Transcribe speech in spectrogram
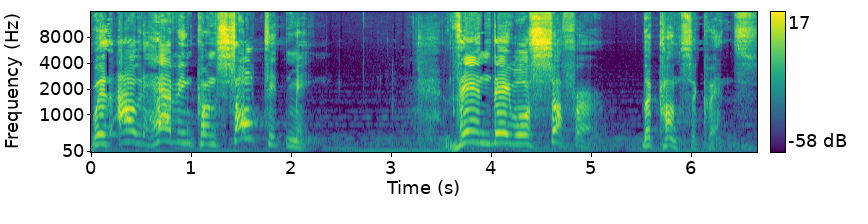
without having consulted me, then they will suffer the consequence.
